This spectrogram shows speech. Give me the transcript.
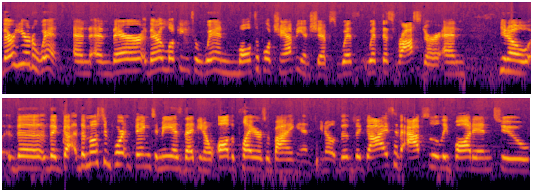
they're here to win, and and they're they're looking to win multiple championships with with this roster, and you know the the the most important thing to me is that you know all the players are buying in. You know the the guys have absolutely bought into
